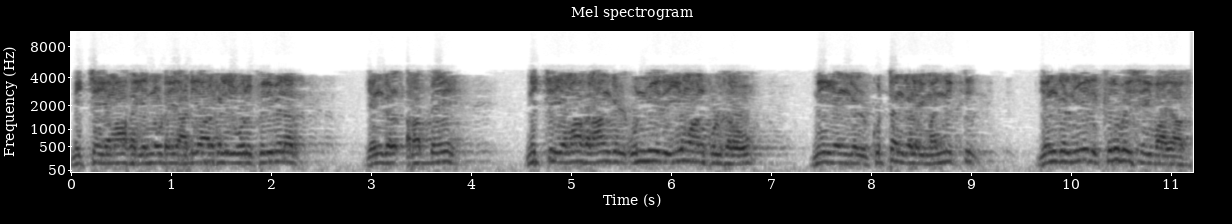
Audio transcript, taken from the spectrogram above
நிச்சயமாக என்னுடைய அடியார்களில் ஒரு பிரிவினர். எங்கள் ரப்பே நிச்சயமாக நாங்கள் உன்மீது ஈமான் கொள்கிறோம். நீ எங்கள் குற்றங்களை மன்னித்து எங்கள் மீது கிருவை செய்வாயாக.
